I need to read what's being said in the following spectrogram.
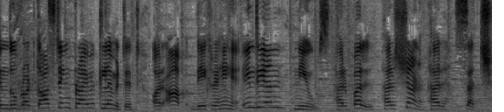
इंदू ब्रॉडकास्टिंग प्राइवेट लिमिटेड और आप देख रहे हैं इंडियन न्यूज़ हर पल, हर क्षण, हर सच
